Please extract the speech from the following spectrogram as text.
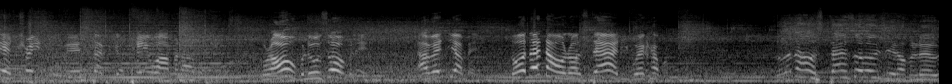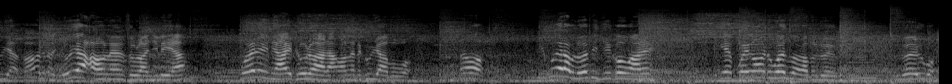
ရဲ့ trade ကိုပဲဆက်ပြီးတော့ထိန်းသွားမလားပေါ့ ground ကိုဘယ်လိုဆော့မလဲဒါပဲကြည့်ရမယ်ဒေါ်သက်တောင်တော့ stand ကဒီပွဲခတ်ပါဆိုတော့ stand ဆော့လို့ရှိရင်တော့မလွယ်ဘူးပြဘာလို့လဲရိုးရ online ဆိုတာညီလေးကပွဲတွေအများကြီးထိုးထားတာ online တစ်ခုရဖို့ပေါ့အဲ့တော့ဒီပွဲတော့ဘယ်လိုဖြစ်ချင်းကုန်ပါလဲတကယ်ပွဲကောင်းတစ်ပွဲဆိုတော့မလွယ်ဘူးမလွယ်ဘူးပေါ့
